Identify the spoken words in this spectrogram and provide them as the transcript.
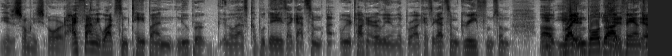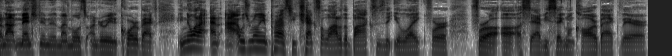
you know, so many scores. I finally watched some tape on Newberg in the last couple of days. I got some. Uh, we were talking earlier in the broadcast. I got some grief from some uh, You- you Brighton did. Bulldog fans for Yep. not mentioning him as my most underrated quarterbacks. And you know what? I, I was really impressed. He checks a lot of the boxes that you like for for a, a a savvy signal caller back there.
